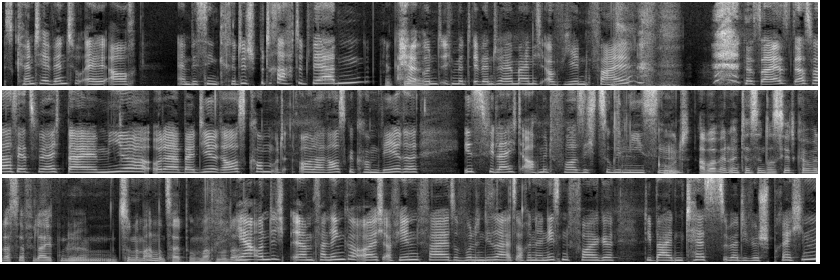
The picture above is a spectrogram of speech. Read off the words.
es könnte eventuell auch ein bisschen kritisch betrachtet werden. Okay. Und ich mit eventuell meine ich auf jeden Fall. Das heißt, das, was jetzt vielleicht bei mir oder bei dir rauskommen oder, oder rausgekommen wäre, ist vielleicht auch mit Vorsicht zu genießen. Gut, aber wenn euch das interessiert, können wir das ja vielleicht ähm, zu einem anderen Zeitpunkt machen, oder? Ja, und ich ähm, verlinke euch auf jeden Fall sowohl in dieser als auch in der nächsten Folge die beiden Tests, über die wir sprechen.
